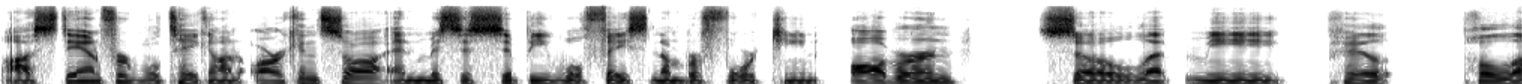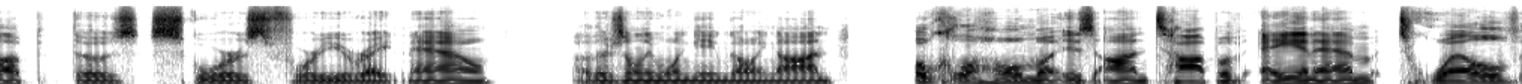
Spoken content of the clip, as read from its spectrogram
Uh, Stanford will take on Arkansas, and Mississippi will face number 14 Auburn. So let me pull pull up those scores for you right now. Uh, there's only one game going on. Oklahoma is on top of A&M 12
